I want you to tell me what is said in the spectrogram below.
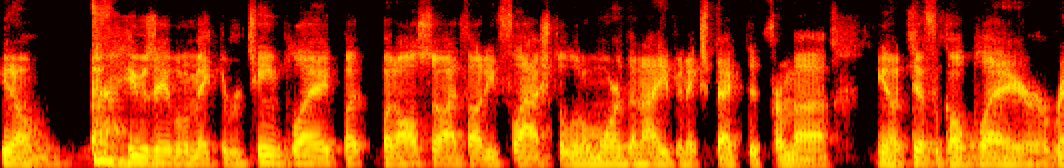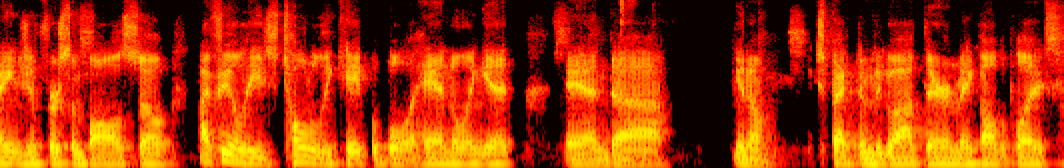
you know, he was able to make the routine play, but but also I thought he flashed a little more than I even expected from a you know difficult play or arranging for some balls. So I feel he's totally capable of handling it, and uh, you know, expect him to go out there and make all the plays.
